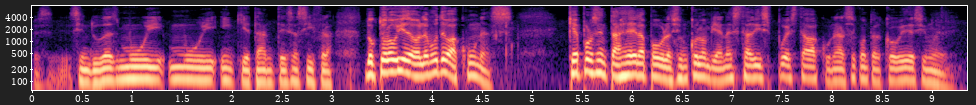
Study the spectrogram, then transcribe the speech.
Pues sin duda es muy, muy inquietante esa cifra. Doctor Oviedo, hablemos de vacunas. ¿Qué porcentaje de la población colombiana está dispuesta a vacunarse contra el COVID-19?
